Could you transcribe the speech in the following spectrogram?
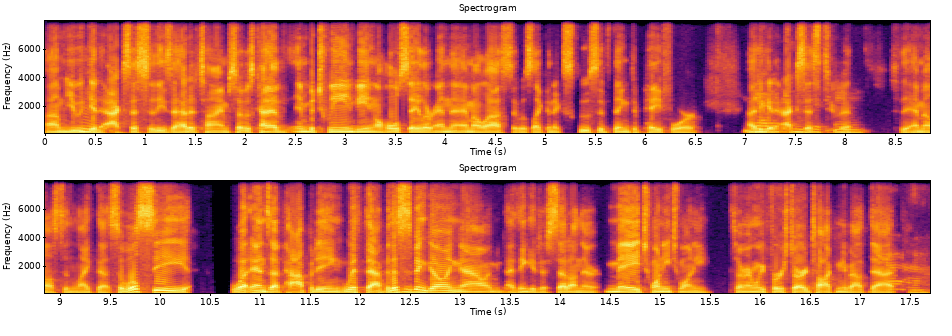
um, you would mm-hmm. get access to these ahead of time. So it was kind of in between being a wholesaler and the MLS. It was like an exclusive thing to pay for uh, yeah, to get access to it. So the MLS didn't like that. So we'll see what ends up happening with that. But this has been going now. I, mean, I think it just said on there May 2020. So I remember we first started talking about that. Yeah.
